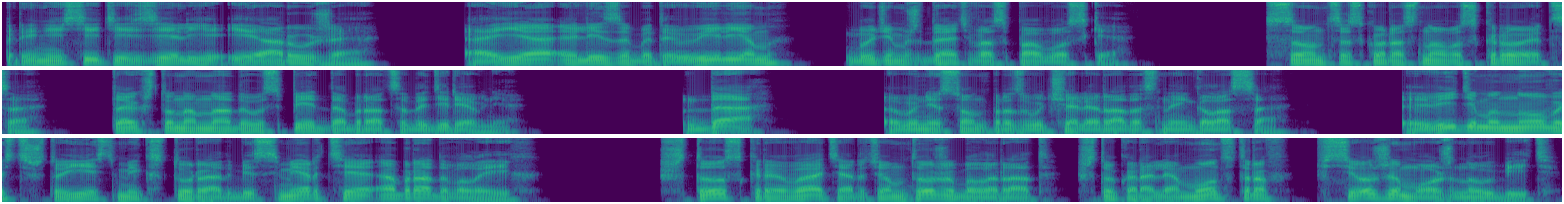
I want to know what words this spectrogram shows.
«Принесите зелье и оружие, а я, Элизабет и Уильям, будем ждать вас в повозке. Солнце скоро снова скроется, так что нам надо успеть добраться до деревни». «Да!» — в унисон прозвучали радостные голоса. Видимо, новость, что есть микстура от бессмертия, обрадовала их. Что скрывать, Артем тоже был рад, что короля монстров все же можно убить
